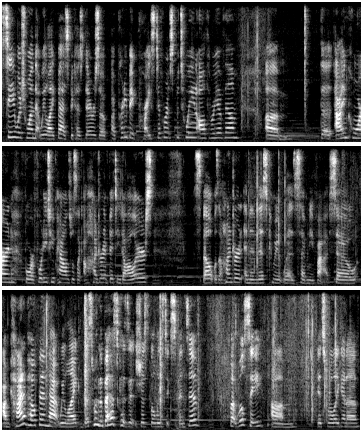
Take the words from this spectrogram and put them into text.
see which one that we like best because there's a, a pretty big price difference between all three of them. Um, the einkorn for 42 pounds was like $150 spelt was 100 and then this kamut was 75 so i'm kind of hoping that we like this one the best because it's just the least expensive. But we'll see. Um, it's really gonna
